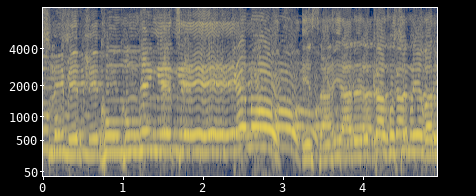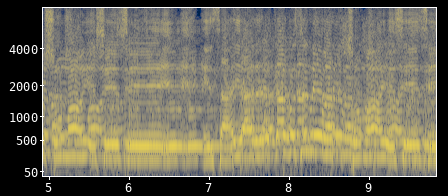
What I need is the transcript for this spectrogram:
মুসলিমের ঘুম ভেঙেছে। কেন? এসআইআরের কাগজ নেবার সময় এসেছে। এসআইআরের কাগজ নেবার সময় এসেছে।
